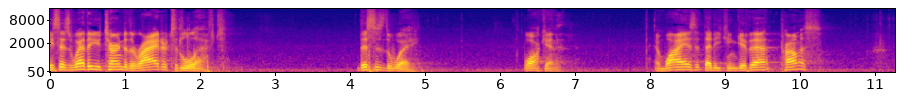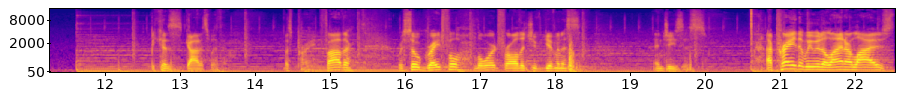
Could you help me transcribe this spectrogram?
He says, Whether you turn to the right or to the left, this is the way. Walk in it. And why is it that he can give that promise? Because God is with him. Let's pray. Father, we're so grateful, Lord, for all that you've given us in Jesus. I pray that we would align our lives,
